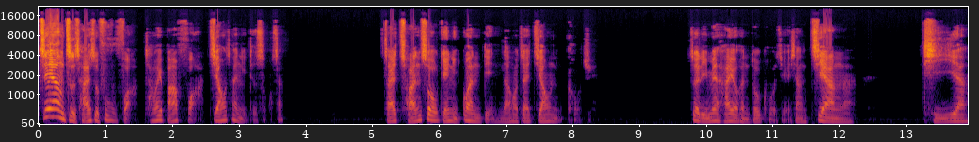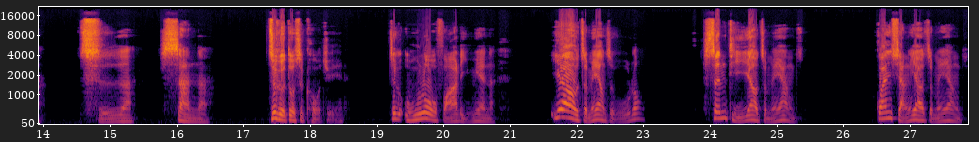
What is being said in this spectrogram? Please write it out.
这样子才是护法，才会把法交在你的手上，才传授给你灌顶，然后再教你口诀。这里面还有很多口诀，像降啊、提呀、持啊。善呐，这个都是口诀。这个无漏法里面呢，要怎么样子无漏？身体要怎么样子？观想要怎么样子？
